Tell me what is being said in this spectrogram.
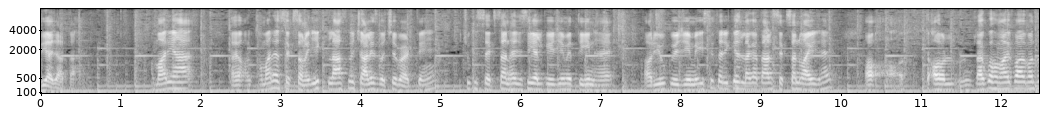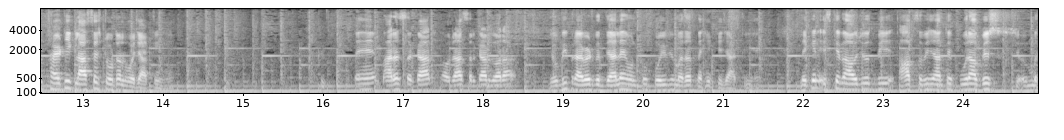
दिया जाता है। हमारे यहाँ हमारे यहाँ सेक्शन एक क्लास में चालीस बच्चे बैठते हैं चूँकि सेक्शन है जैसे एल में तीन है और यू में इसी तरीके से लगातार सेक्शन वाइज है और, और- लगभग हमारे पास मतलब थर्टी क्लासेस टोटल हो जाती हैं। हैं भारत सरकार और राज्य सरकार द्वारा जो भी प्राइवेट विद्यालय हैं, उनको कोई भी मदद नहीं की जाती है। लेकिन इसके बावजूद भी आप सभी जानते हैं, पूरा विश्व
